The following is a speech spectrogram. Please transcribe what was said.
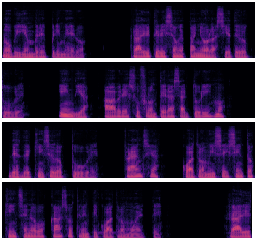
noviembre primero. Radio y Televisión Española, 7 de octubre. India abre sus fronteras al turismo desde el 15 de octubre. Francia, 4.615 nuevos casos, 34 muertes. Radio y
